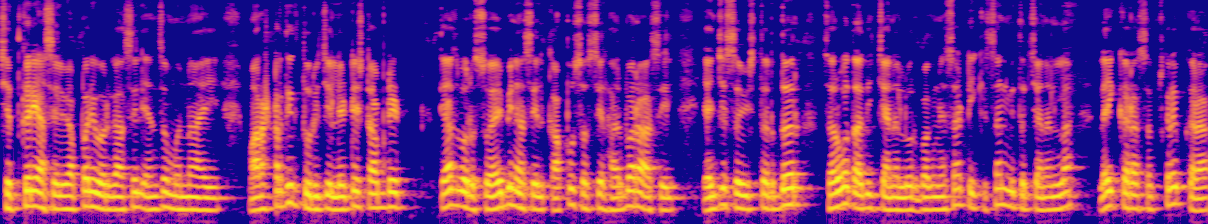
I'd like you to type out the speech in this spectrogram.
शेतकरी असेल व्यापारी वर्ग असेल यांचं म्हणणं आहे महाराष्ट्रातील तुरीचे लेटेस्ट अपडेट त्याचबरोबर सोयाबीन असेल कापूस असेल हरभरा असेल यांचे सविस्तर दर सर्वात आधी चॅनलवर बघण्यासाठी किसान मित्र चॅनलला लाईक करा सबस्क्राईब करा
